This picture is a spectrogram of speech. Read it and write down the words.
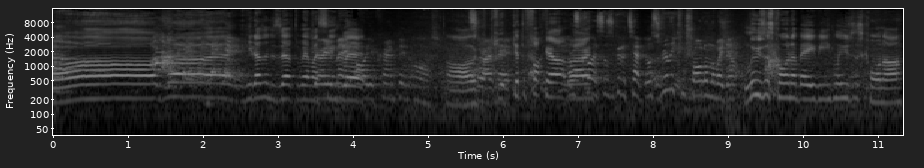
Oh, bro. He doesn't deserve to wear my Jerry, mate, singlet. oh, you're cramping. Oh, Oh, It's alright, get, get the fuck out, that was bro. close. Was a good attempt. It was really controlled on the way down. Losers corner, baby. Losers corner.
